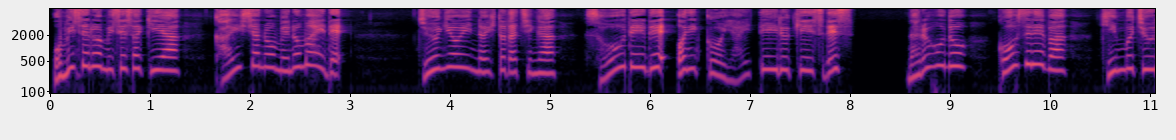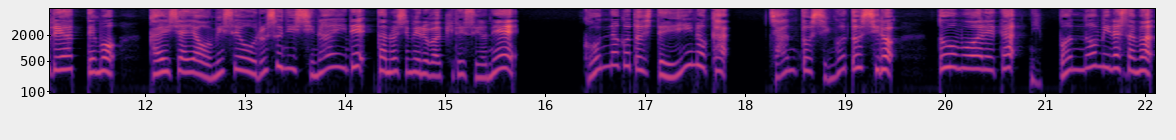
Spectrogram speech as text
お店の店先や会社の目の前で従業員の人たちが総出でお肉を焼いているケースです。なるほどこうすれば勤務中であっても会社やお店を留守にしないで楽しめるわけですよね。こんなことしていいのか。ちゃんと仕事しろ。と思われた日本の皆様。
